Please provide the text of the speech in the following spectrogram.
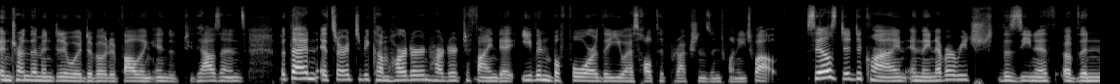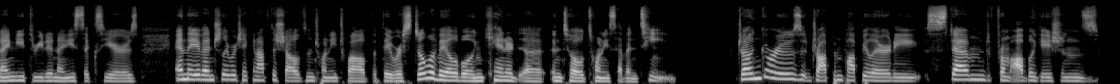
and turned them into a devoted following into the 2000s. But then it started to become harder and harder to find it, even before the US halted productions in 2012. Sales did decline and they never reached the zenith of the 93 to 96 years. And they eventually were taken off the shelves in 2012, but they were still available in Canada until 2017. Dunkaroo's drop in popularity stemmed from obligations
